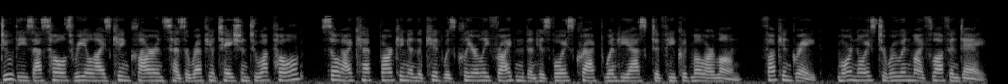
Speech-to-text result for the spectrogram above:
Do these assholes realize King Clarence has a reputation to uphold? So I kept barking and the kid was clearly frightened and his voice cracked when he asked if he could mow our lawn. Fucking great. More noise to ruin my fluffin' day.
